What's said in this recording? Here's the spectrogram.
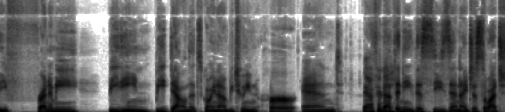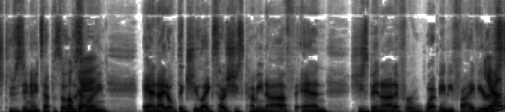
the frenemy beating, beat down that's going on between her and Bethany. Bethany this season. I just watched Tuesday night's episode this morning. And I don't think she likes how she's coming off. And she's been on it for what, maybe five years? Yep.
